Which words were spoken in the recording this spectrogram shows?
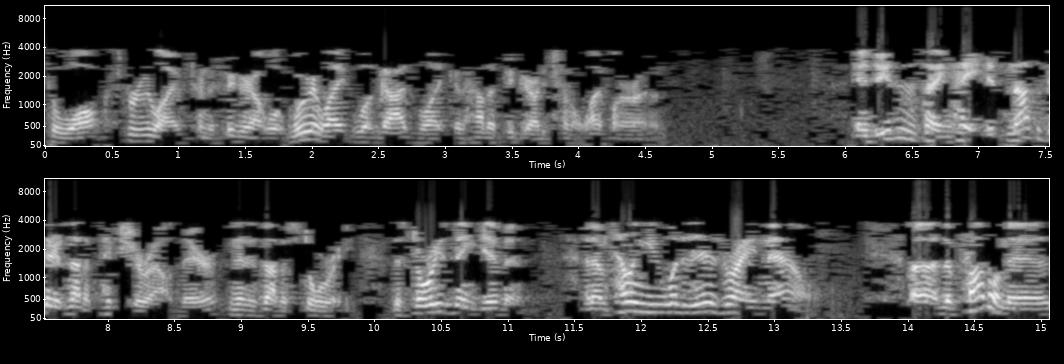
to walk through life trying to figure out what we're like, what God's like, and how to figure out eternal life on our own. And Jesus is saying, hey, it's not that there's not a picture out there and that it's not a story. The story's been given. And I'm telling you what it is right now. Uh, the problem is,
